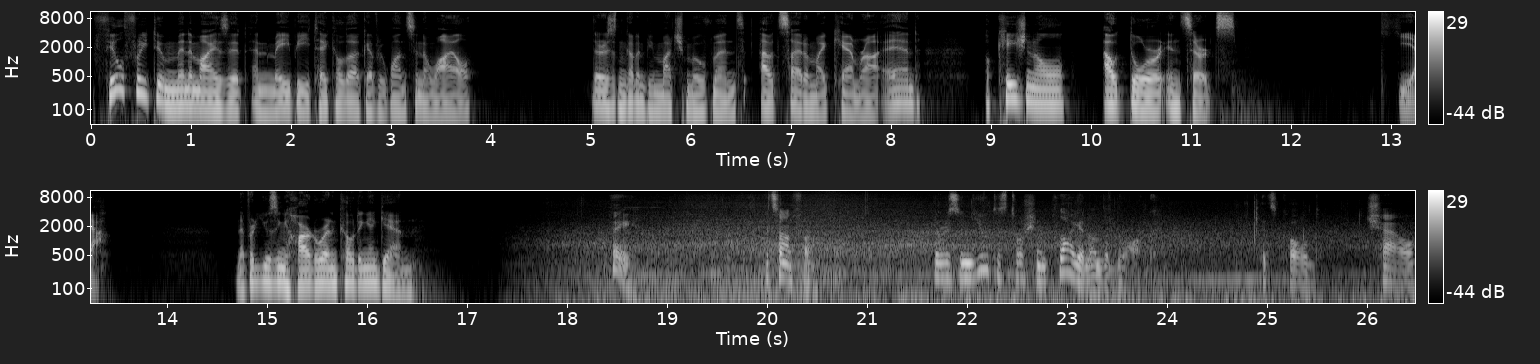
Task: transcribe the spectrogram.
feel free to minimize it and maybe take a look every once in a while. There isn't going to be much movement outside of my camera and occasional outdoor inserts. Yeah. Never using hardware encoding again. Hey, it's Anfa. There is a new distortion plugin on the block. It's called Chow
